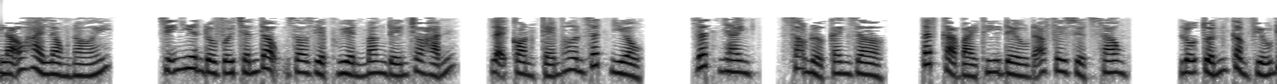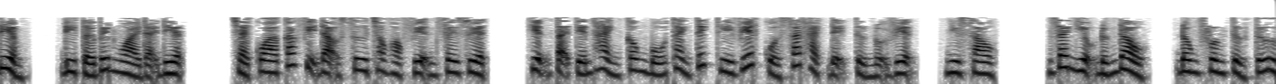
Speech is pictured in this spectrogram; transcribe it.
lão hài lòng nói, dĩ nhiên đối với chấn động do Diệp Huyền mang đến cho hắn, lại còn kém hơn rất nhiều. Rất nhanh, sau nửa canh giờ, tất cả bài thi đều đã phê duyệt xong. Lỗ Tuấn cầm phiếu điểm, đi tới bên ngoài đại điện, trải qua các vị đạo sư trong học viện phê duyệt, hiện tại tiến hành công bố thành tích thi viết của sát hạch đệ tử nội viện, như sau. Danh hiệu đứng đầu, Đông Phương Tử Tư,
